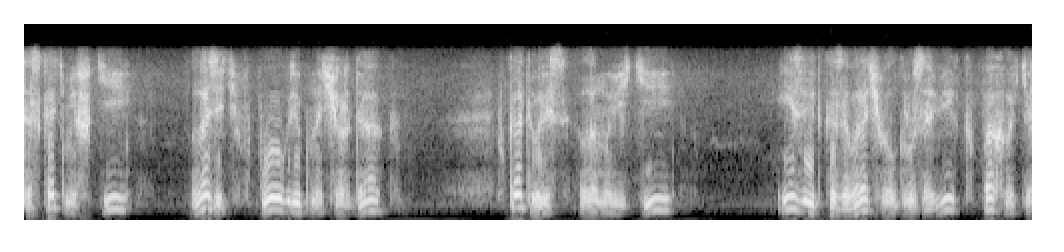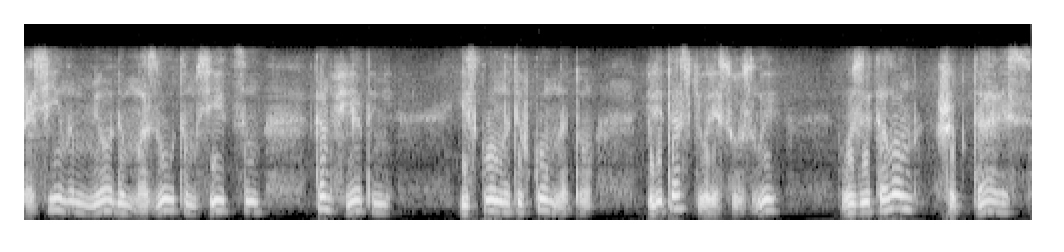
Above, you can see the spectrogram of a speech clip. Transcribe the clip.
таскать мешки, лазить в погреб, на чердак. Вкатывались ломовики, изредка заворачивал грузовик, пахло керосином, медом, мазутом, ситцем, конфетами. Из комнаты в комнату перетаскивались узлы, возле колонн шептались,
